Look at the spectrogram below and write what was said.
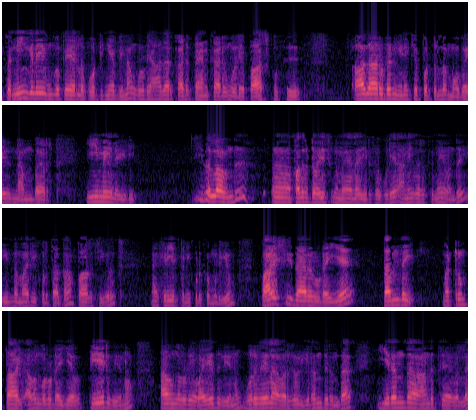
இப்ப நீங்களே உங்க பெயர்ல போட்டீங்க அப்படின்னா உங்களுடைய ஆதார் கார்டு பேன் கார்டு உங்களுடைய பாஸ்புக்கு ஆதாருடன் இணைக்கப்பட்டுள்ள மொபைல் நம்பர் இமெயில் ஐடி. இதெல்லாம் வந்து பதினெட்டு வயசுக்கு மேலே இருக்கக்கூடிய அனைவருக்குமே வந்து இந்த மாதிரி கொடுத்தா தான் பாலிசிகள் கிரியேட் பண்ணி கொடுக்க முடியும். பாலிசிதாரருடைய தந்தை மற்றும் தாய் அவங்களுடைய பேர் வேணும் அவங்களுடைய வயது வேணும். ஒருவேளை அவர்கள் இறந்திருந்தால் இறந்த ஆண்டு தேவையில்ல.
